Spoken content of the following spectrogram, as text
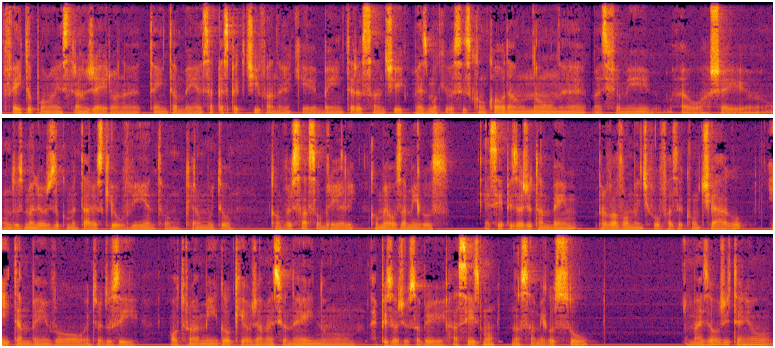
feito por um estrangeiro, né? Tem também essa perspectiva, né? Que é bem interessante, mesmo que vocês concordam ou não, né? Mas filme eu achei um dos melhores documentários que eu vi, então quero muito conversar sobre ele com meus amigos. Esse episódio também provavelmente vou fazer com o Thiago e também vou introduzir outro amigo que eu já mencionei no episódio sobre racismo, nosso amigo Sul. Mas hoje tenho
